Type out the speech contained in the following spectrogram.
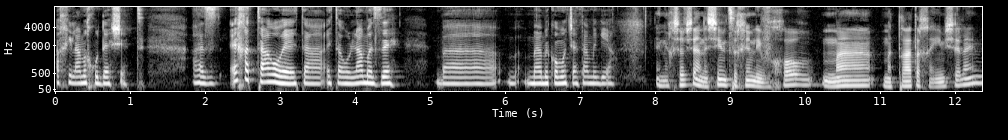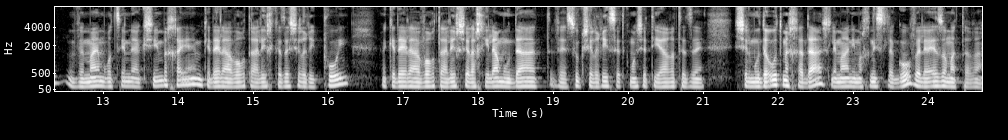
אכילה מחודשת. אז איך אתה רואה את העולם הזה מהמקומות שאתה מגיע? אני חושב שאנשים צריכים לבחור מה מטרת החיים שלהם ומה הם רוצים להגשים בחייהם כדי לעבור תהליך כזה של ריפוי וכדי לעבור תהליך של אכילה מודעת וסוג של reset, כמו שתיארת את זה, של מודעות מחדש למה אני מכניס לגוף ולאיזו מטרה.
